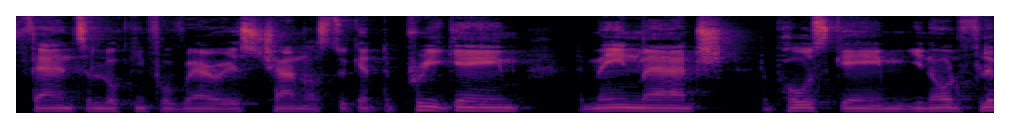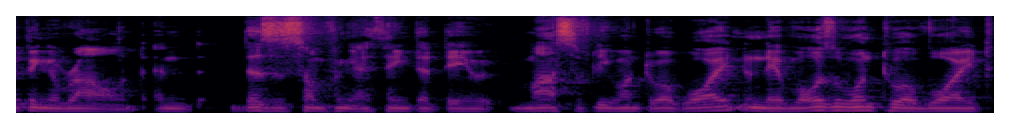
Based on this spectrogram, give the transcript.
fans are looking for various channels to get the pre-game, the main match, the post-game, you know, flipping around. And this is something I think that they massively want to avoid. And they also want to avoid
